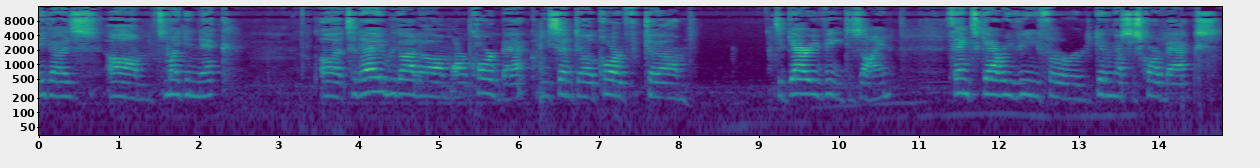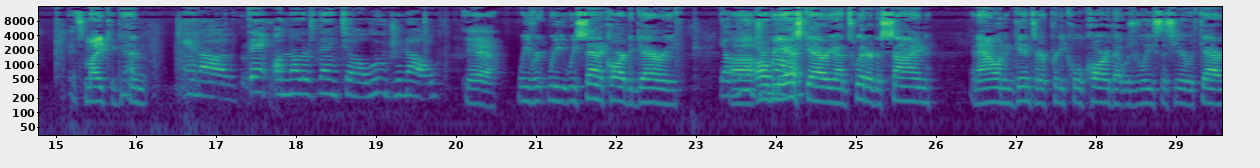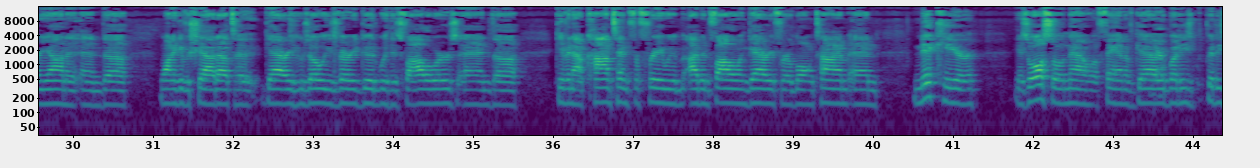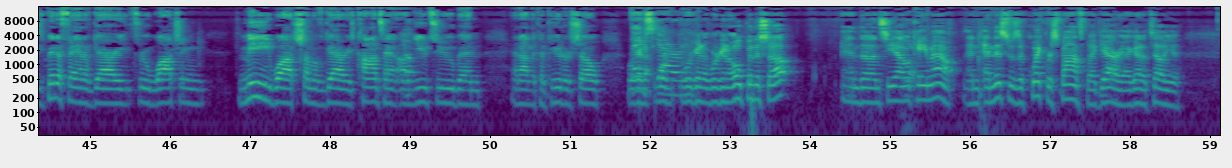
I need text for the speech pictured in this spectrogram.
Hey guys, um, it's Mike and Nick. Uh, today we got um, our card back. We sent a card to um, to Gary V to sign. Thanks Gary V for giving us his card backs. It's Mike again. And uh, thank another thank to Lou Janot. Yeah, we we we sent a card to Gary, Yeah, uh, or we asked Gary on Twitter to sign an Allen and Ginter pretty cool card that was released this year with Gary on it, and uh, want to give a shout out to Gary, who's always very good with his followers and uh, giving out content for free. We, I've been following Gary for a long time, and Nick here is also now a fan of Gary, but he's but he's been a fan of Gary through watching me watch some of Gary's content on YouTube and and on the computer. So we're Thanks, gonna we're, we're gonna we're gonna open this up and uh, and see how it came out. And and this was a quick response by Gary. I got to tell you.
